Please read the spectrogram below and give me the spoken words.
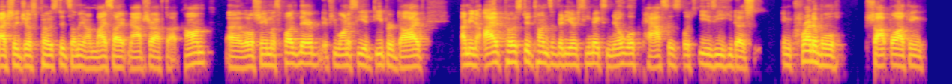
actually just posted something on my site, mavsdraft.com a little shameless plug there. If you want to see a deeper dive, I mean, I've posted tons of videos. He makes no look passes look easy. He does incredible shot blocking.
